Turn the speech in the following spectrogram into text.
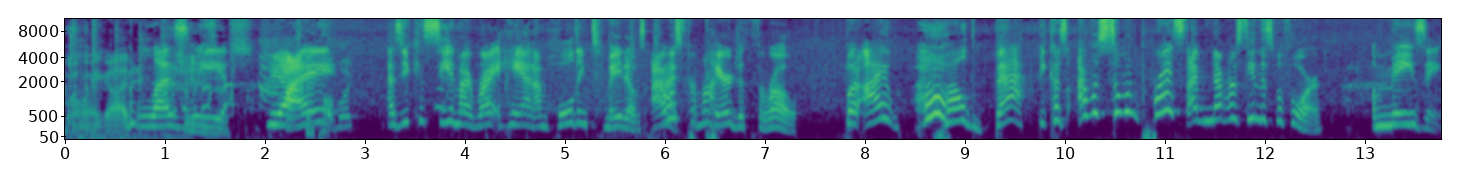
Back there? Oh my god. Leslie, Yeah. I, as you can see in my right hand, I'm holding tomatoes. I Guys, was prepared to throw, but I held back because I was so impressed. I've never seen this before. Amazing.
